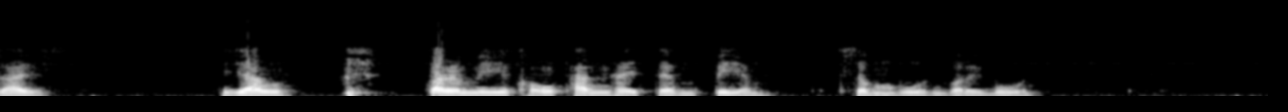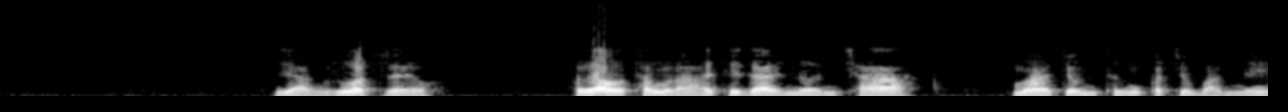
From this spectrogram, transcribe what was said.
ได้ยังปรมีของท่านให้เต็มเปี่ยม สมบูรณ์บริบูรณ์ อย่างรวดเร็ว เราทั้งหลายที่ได้เนินช้ามาจนถึงปัจจุบันนี้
